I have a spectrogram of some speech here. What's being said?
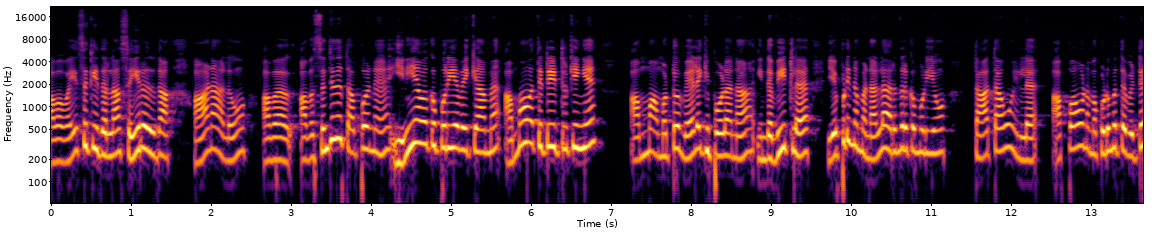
அவள் வயசுக்கு இதெல்லாம் செய்கிறது தான் ஆனாலும் அவள் அவள் செஞ்சது தப்புன்னு இனியாவுக்கு புரிய வைக்காமல் அம்மாவை திட்டிகிட்டு இருக்கீங்க அம்மா மட்டும் வேலைக்கு போகலன்னா இந்த வீட்டில் எப்படி நம்ம நல்லா இருந்திருக்க முடியும்? தாத்தாவும் இல்லை அப்பாவும் நம்ம குடும்பத்தை விட்டு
